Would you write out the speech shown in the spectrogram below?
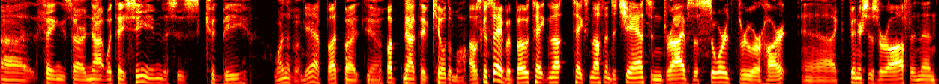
uh things are not what they seem this is could be one of them yeah, but but know But- now that they've killed them all I was gonna say, but Bo take no, takes nothing to chance and drives a sword through her heart, uh, finishes her off, and then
